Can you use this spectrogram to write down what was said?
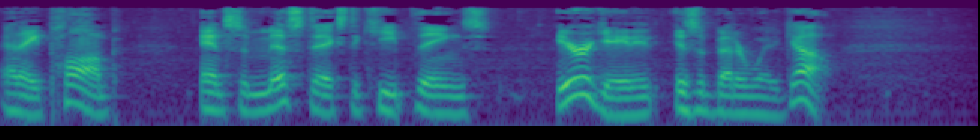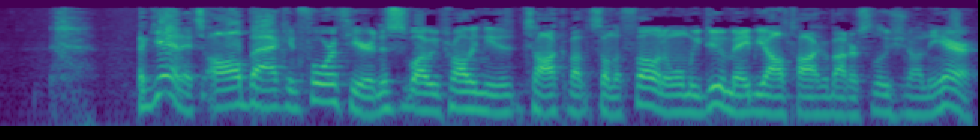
and a pump and some mist sticks to keep things irrigated is a better way to go again, it's all back and forth here. And this is why we probably need to talk about this on the phone. And when we do, maybe I'll talk about our solution on the air.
